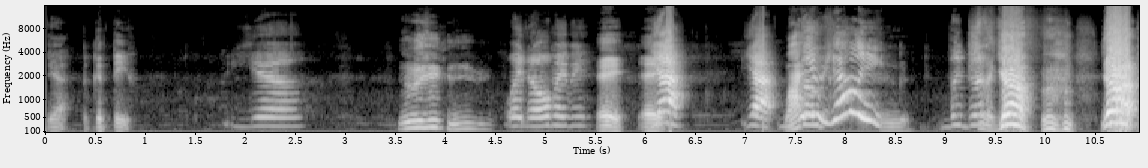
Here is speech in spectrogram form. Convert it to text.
Yeah, the good thief. Yeah. Wait, no, maybe. hey. Hey. Yeah. Yeah. Why the, are you yelling? The She's Good like, yeah, yeah.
